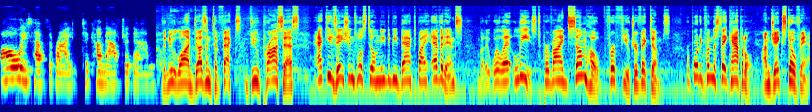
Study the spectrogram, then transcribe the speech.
always have the right to come after them. The new law doesn't affect due process. Accusations will still need to be backed by evidence, but it will at least provide some hope for future victims. Reporting from the state capitol, I'm Jake Stofan.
